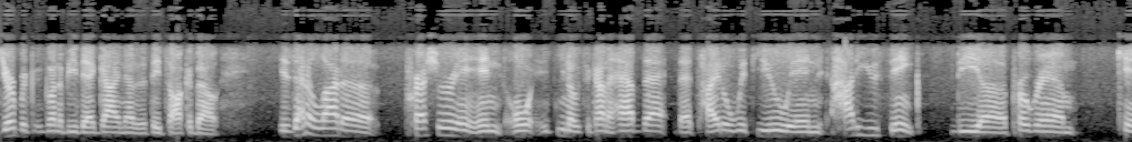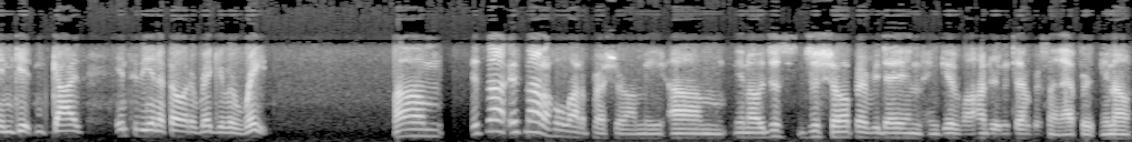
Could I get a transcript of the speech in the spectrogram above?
you're going to be that guy now that they talk about. Is that a lot of pressure and, or you know to kind of have that that title with you and how do you think the uh, program can get guys into the NFL at a regular rate? Um, it's not it's not a whole lot of pressure on me. Um, you know, just just show up every day and, and give 110 percent effort. You know,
